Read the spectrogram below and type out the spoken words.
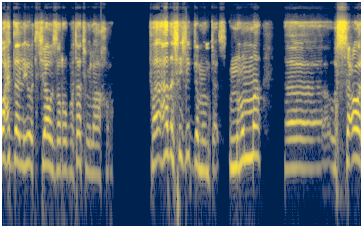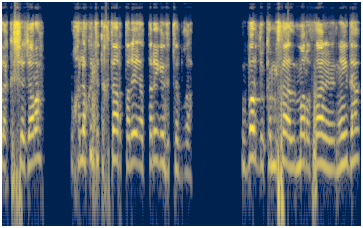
واحدة اللي هو تجاوز الروبوتات والى آخره. فهذا شيء جدا ممتاز إن هم آه، وسعوا لك الشجرة وخلوك أنت تختار طريقه الطريقة أنت تبغاه وبرضه كمثال مرة ثانية نعيدها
